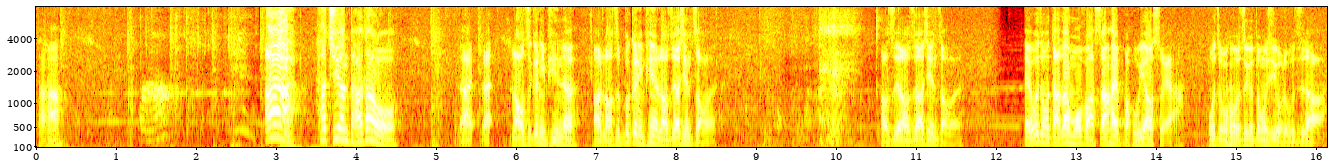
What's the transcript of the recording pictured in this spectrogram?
打他哇，啊！他居然打到我！来来，老子跟你拼了啊！老子不跟你拼了，老子要先走了。老子老子要先走了。哎、我怎么打到魔法伤害保护药水啊？我怎么会有这个东西？我都不知道啊！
